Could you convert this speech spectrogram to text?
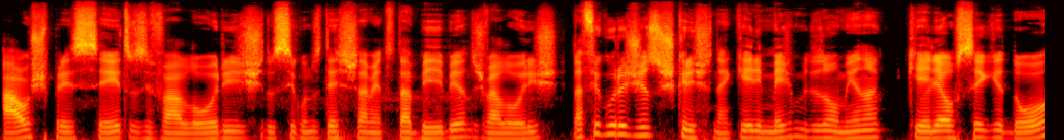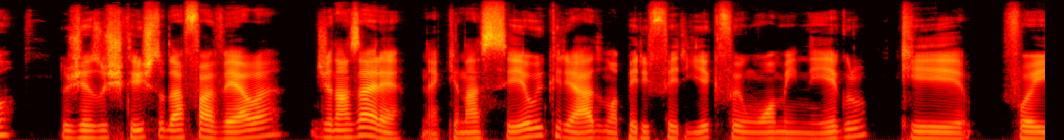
aos preceitos e valores do Segundo Testamento da Bíblia, dos valores da figura de Jesus Cristo, né? Que ele mesmo denomina que ele é o seguidor do Jesus Cristo da favela de Nazaré, né? Que nasceu e criado numa periferia, que foi um homem negro que foi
